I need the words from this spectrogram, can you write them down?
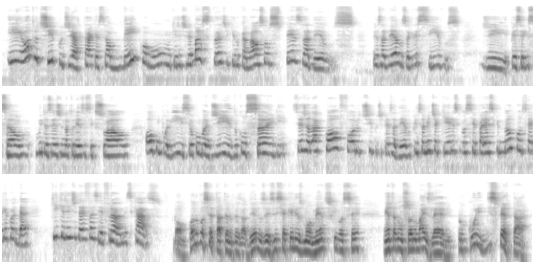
E outro tipo de ataque astral bem comum, que a gente vê bastante aqui no canal, são os pesadelos. Pesadelos agressivos, de perseguição, muitas vezes de natureza sexual, ou com polícia, ou com bandido, com sangue, seja lá qual for o tipo de pesadelo, principalmente aqueles que você parece que não consegue acordar. O que, que a gente deve fazer, Fran, nesse caso? Bom, quando você está tendo pesadelos, existem aqueles momentos que você entra num sono mais leve. Procure despertar.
